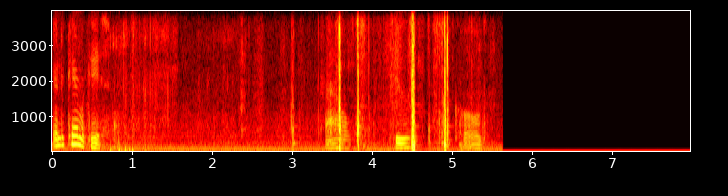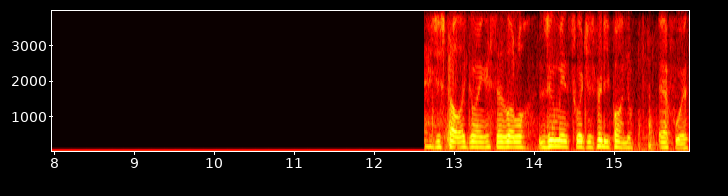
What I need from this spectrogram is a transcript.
and a camera case. Ow. Too cold. I just felt like going, I said, little zoom in switch is pretty fun to F with.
